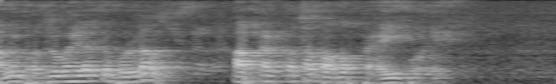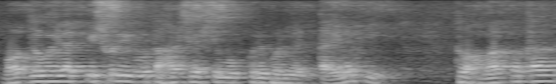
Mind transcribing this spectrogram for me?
আমি ভদ্রমহিলাকে বললাম, আপনার কথা বাবা প্রায়ই বলে। ভদ্রমহিলা কিশোরীর মতো হাসি হাসি মুখ করে বললেন, তাই নাকি? তো আমার কথা,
